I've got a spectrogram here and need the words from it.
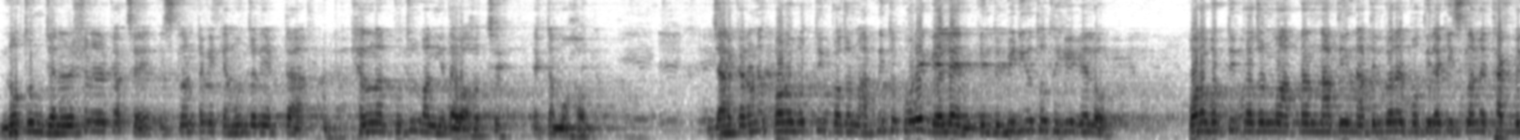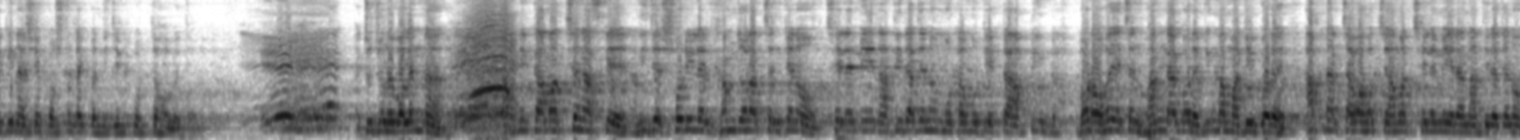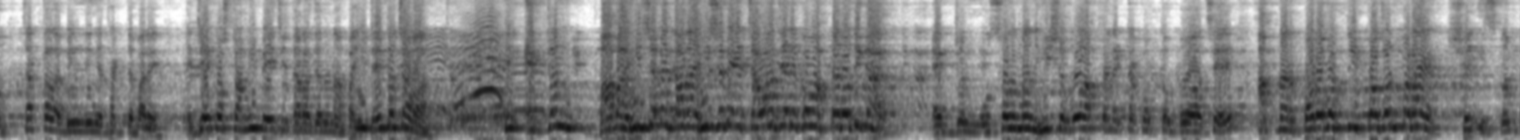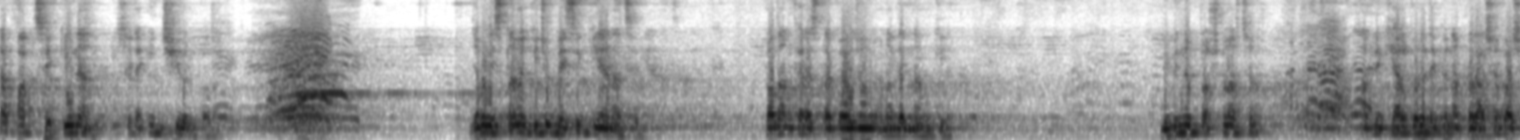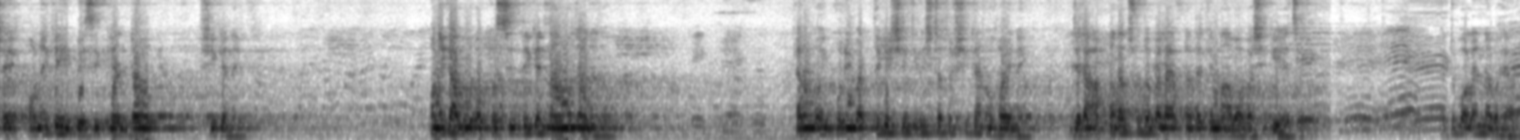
নতুন জেনারেশনের কাছে ইসলামটাকে কেমন জানি একটা খেলনার পুতুল বানিয়ে দেওয়া হচ্ছে, একটা মহল। যার কারণে পরবর্তী প্রজন্ম, আপনি তো করে গেলেন, কিন্তু ভিডিও তো থেকে গেল। পরবর্তী প্রজন্ম, আপনার নাতি, নাতির ঘরের প্রতিরা কি ইসলামে থাকবে কিনা, সে প্রশ্নটা একবার নিজেকে করতে হবে তো। একটু জোরে বলেন না? আপনি কামাচ্ছেন আজকে, নিজের শরীরের ঘাম জড়াচ্ছেন কেন? ছেলে মেয়ে, নাতিরা যেন মোটামুটি একটা আপনি বড় হয়েছেন, ভাঙ্গা করে কিংবা মাটির করে আপনার চাওয়া হচ্ছে আমার ছেলে মেয়েরা, নাতিরা যেন চারতলা বিল্ডিং এ থাকতে পারে। যে কষ্ট আমি পেয়েছি, তারা যেন না পাই এটাই তো চাওয়া। একজন বাবা হিসেবে, দাদা হিসেবে চাওয়া যেরকম আপনার অধিকার। একজন মুসলমান হিসেবেও আপনার একটা কর্তব্য আছে। আপনার পরবর্তী প্রজন্মরা সেই ইসলামটা পাচ্ছে কিনা, সেটা ইনশিওর করা। যেমন ইসলামের কিছু বেসিক জ্ঞান আছে। প্রধান ফেরেস্তা কয়জন? ওনাদের নাম কি? বিভিন্ন প্রশ্ন আছে না? আপনি খেয়াল করে দেখবেন আপনার আশেপাশে অনেকে এই বেসিক জ্ঞানটাও শিখে নেয়। অনেকে আবু বকর সিদ্দিকের নামও জানে না। কারণ ওই পরিবার থেকে সেই জিনিসটা তো শেখানো হয় নাই যেটা আপনারা ছোটবেলায় আপনাদেরকে মা বাবা শিখিয়েছে। একটু বলেন না ভাইয়া?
